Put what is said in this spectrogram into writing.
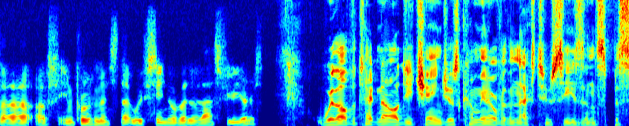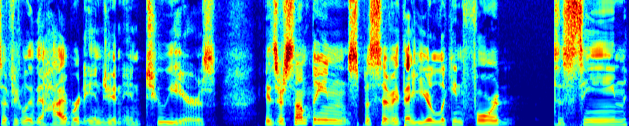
uh, of improvements that we've seen over the last few years. With all the technology changes coming over the next two seasons, specifically the hybrid engine in two years, is there something specific that you're looking forward to seeing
